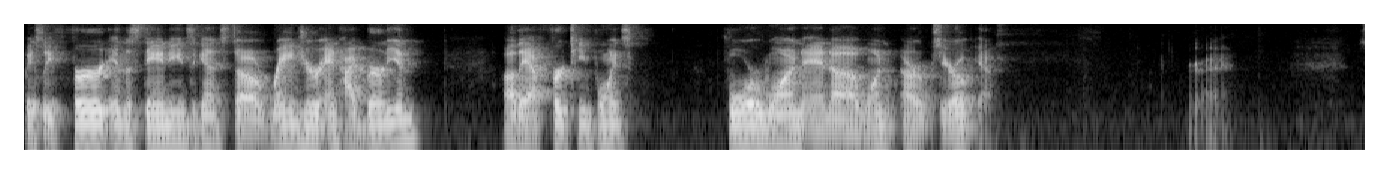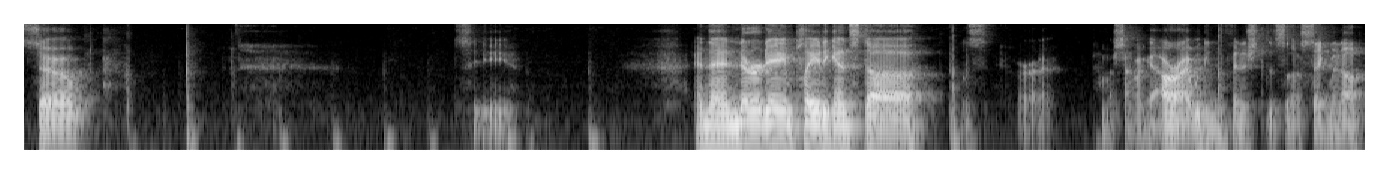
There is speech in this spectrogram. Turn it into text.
basically third in the standings against uh, Ranger and Hibernian. Uh, they have 13 points, four, one, and uh, one or zero. Yeah. So let's see. And then Notre Dame played against uh let's all right. How much time we got? All right, we can finish this uh, segment up.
